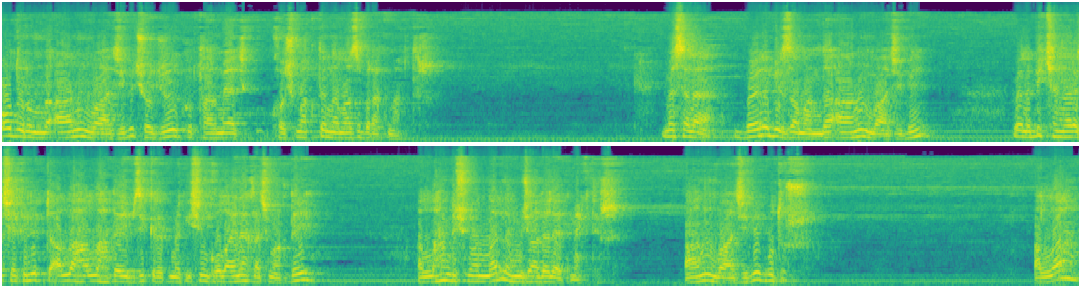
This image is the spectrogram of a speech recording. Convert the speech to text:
O durumda anın vacibi çocuğu kurtarmaya koşmaktır, namazı bırakmaktır. Mesela böyle bir zamanda anın vacibi böyle bir kenara çekilip de Allah Allah deyip zikretmek, işin kolayına kaçmak değil, Allah'ın düşmanlarıyla mücadele etmektir. Anın vacibi budur. Allah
